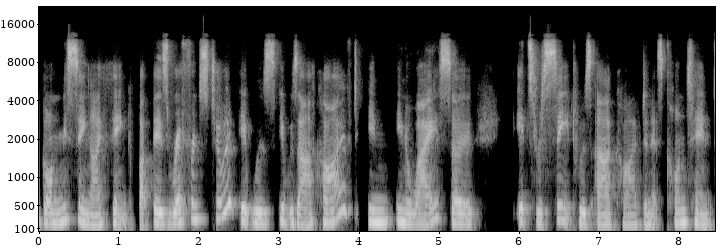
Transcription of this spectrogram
gone missing i think but there's reference to it it was it was archived in in a way so its receipt was archived and its content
